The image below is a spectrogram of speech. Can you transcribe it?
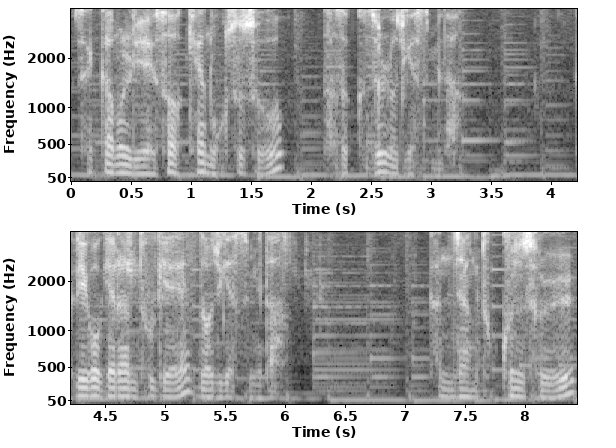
색감을 위해서 캔 옥수수 다섯 큰술 넣어주겠습니다. 그리고 계란 두개 넣어주겠습니다. 간장 두 큰술,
